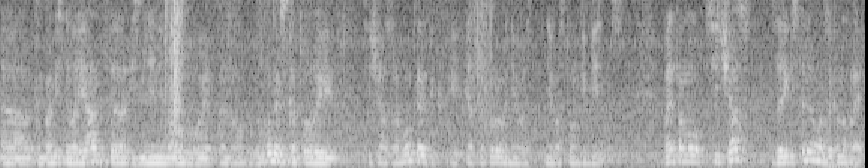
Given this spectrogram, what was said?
Э, Компромиссный вариант э, изменения налоговый, налоговый кодекс, который сейчас работает и, от которого не в восторге бизнес. Поэтому сейчас зарегистрирован законопроект.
